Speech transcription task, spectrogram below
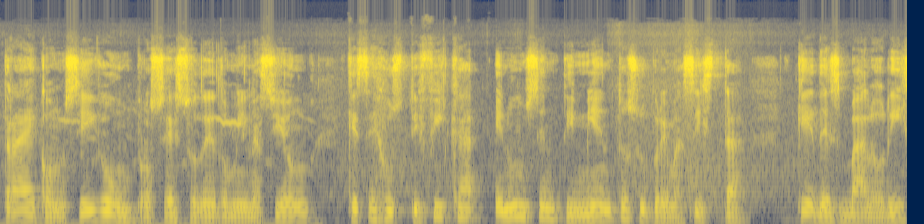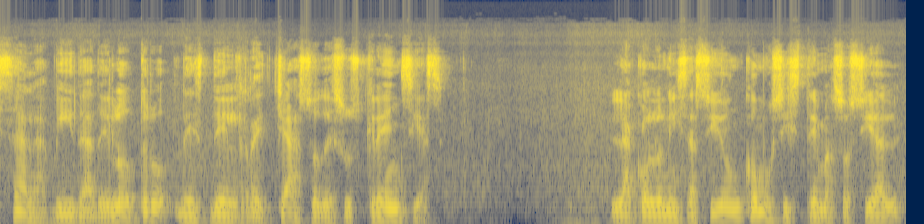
trae consigo un proceso de dominación que se justifica en un sentimiento supremacista que desvaloriza la vida del otro desde el rechazo de sus creencias. La colonización como sistema social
